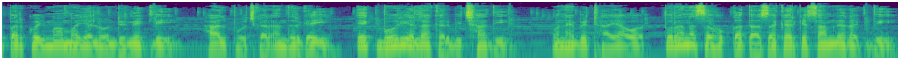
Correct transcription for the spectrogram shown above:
पर कोई मामा या लोंडी निकली, हाल पूछकर अंदर गई। एक बोरिया लाकर बिछा दी, उन्हें बिठाया और पुराना सा हुक्का ताज़ा करके सामने रख दी।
